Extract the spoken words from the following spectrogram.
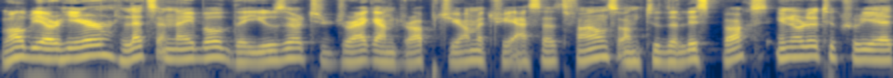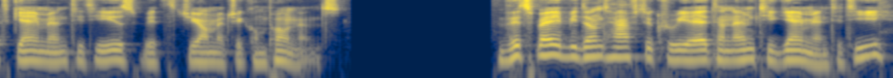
While we are here, let's enable the user to drag and drop geometry asset files onto the list box in order to create game entities with geometry components. This way we don't have to create an empty game entity,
